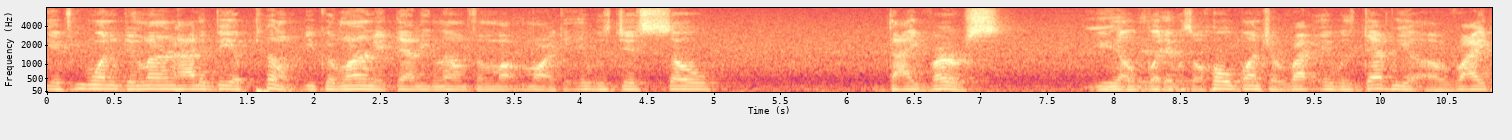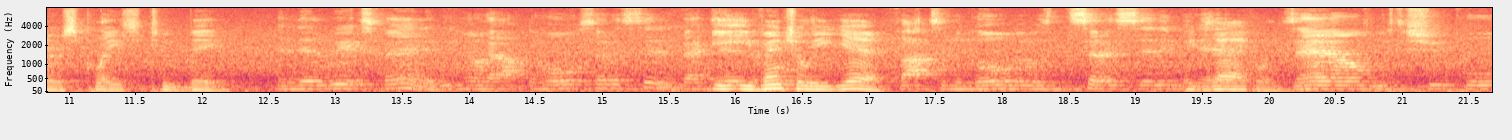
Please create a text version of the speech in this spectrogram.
If you wanted to learn how to be a pimp, you could learn it down from Market. It was just so diverse, you Yeah, know. But it was a whole bunch of. It was definitely a, a writer's place to be. And then we expanded. We hung out the whole Center City back then. eventually, yeah, Fox and the Goldman was Center City. We exactly, Zounds. We used to shoot pool,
